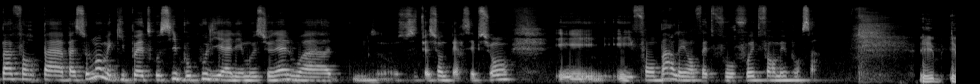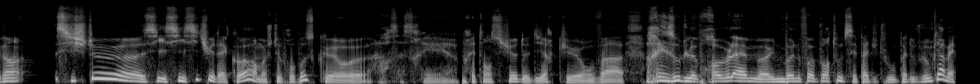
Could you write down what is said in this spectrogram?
pas, seulement, mais qui peut être aussi beaucoup lié à l'émotionnel ou à une situation de perception. Et, il faut en parler, en fait. Il faut, être formé pour ça. Et, et ben, si, je te, euh, si, si, tu es d'accord, moi je te propose que, euh, alors ça serait prétentieux de dire qu'on va résoudre le problème une bonne fois pour toutes, c'est pas pas du tout le cas, mais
